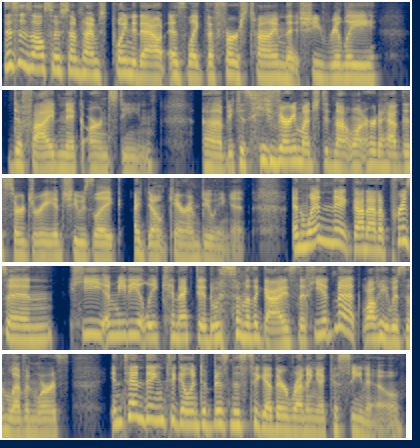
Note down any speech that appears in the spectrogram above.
This is also sometimes pointed out as like the first time that she really defied Nick Arnstein uh, because he very much did not want her to have this surgery. And she was like, I don't care, I'm doing it. And when Nick got out of prison, he immediately connected with some of the guys that he had met while he was in Leavenworth, intending to go into business together running a casino.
